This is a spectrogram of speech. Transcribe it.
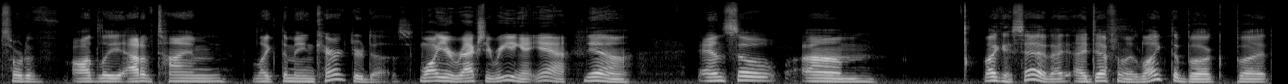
sort of oddly out of time, like the main character does. While you're actually reading it, yeah, Yeah. And so, um, like I said, I, I definitely liked the book, but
